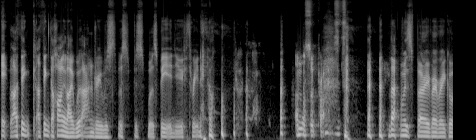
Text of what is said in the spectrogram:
it. I think I think the highlight with Andrew was was was was beating you three 0 I'm not surprised. that was very, very, very cool.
